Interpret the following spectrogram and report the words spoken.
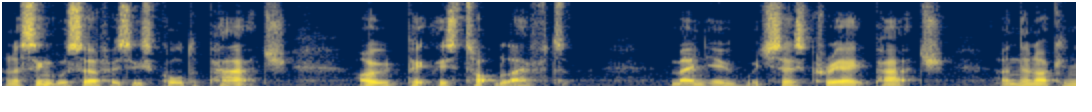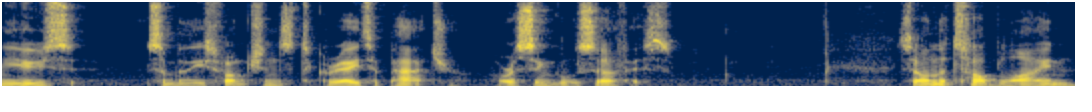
and a single surface is called a patch, I would pick this top left menu which says create patch and then I can use some of these functions to create a patch or a single surface. So on the top line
